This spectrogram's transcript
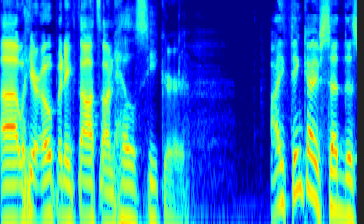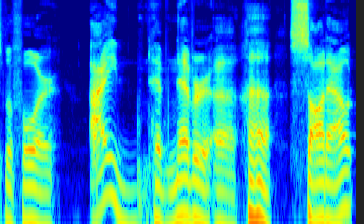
uh, with your opening thoughts on Hellseeker? I think I've said this before. I have never uh, sought out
